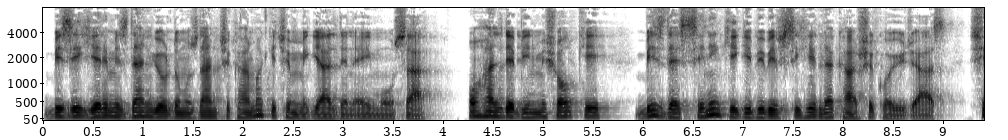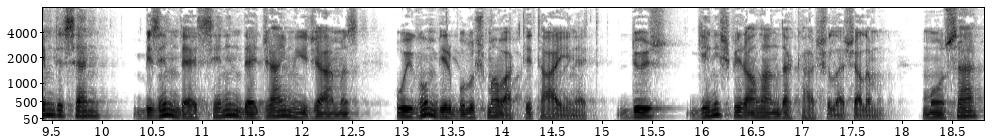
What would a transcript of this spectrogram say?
bizi yerimizden yurdumuzdan çıkarmak için mi geldin ey Musa? O halde bilmiş ol ki biz de seninki gibi bir sihirle karşı koyacağız. Şimdi sen bizim de senin de caymayacağımız uygun bir buluşma vakti tayin et. Düz, geniş bir alanda karşılaşalım. Musa,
